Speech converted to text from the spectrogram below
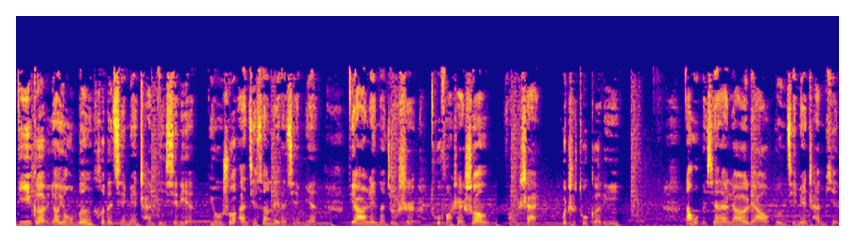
第一个要用温和的洁面产品洗脸，比如说氨基酸类的洁面；第二类呢，就是涂防晒霜、防晒或者涂隔离。那我们先来聊一聊用洁面产品。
